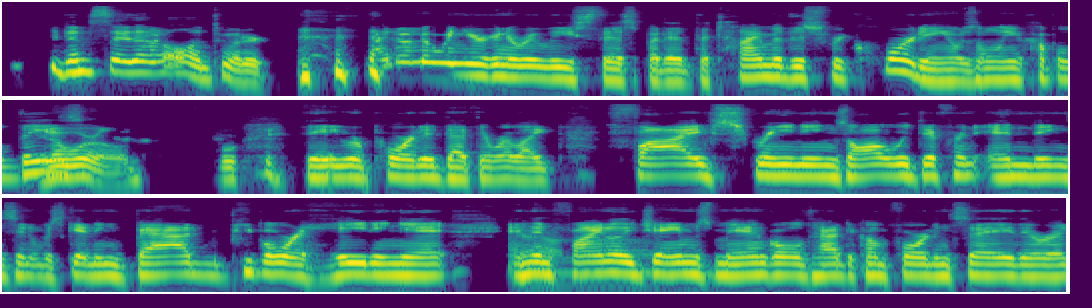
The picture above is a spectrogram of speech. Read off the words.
he didn't say that at all on Twitter. I don't know when you're going to release this, but at the time of this recording, it was only a couple days. In a ago, world. They reported that there were like five screenings, all with different endings, and it was getting bad. People were hating it, and then Oh, finally, no. James Mangold had to come forward and say there were,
